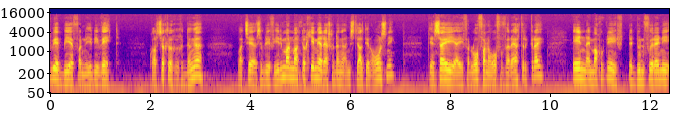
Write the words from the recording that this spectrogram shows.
2B van hierdie wet. Kwalsigtige gedinge wat sê asseblief hierdie man mag nog geen meer regsgedinge instel teen ons nie tensy hy verlof van 'n hof of 'n regter kry en hy mag ook nie dit doen voor hy nie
